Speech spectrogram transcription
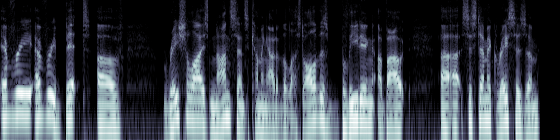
every every bit of racialized nonsense coming out of the left, all of this bleeding about uh, uh, systemic racism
